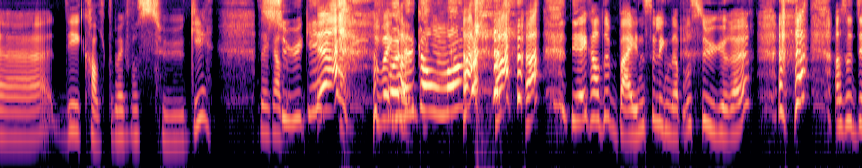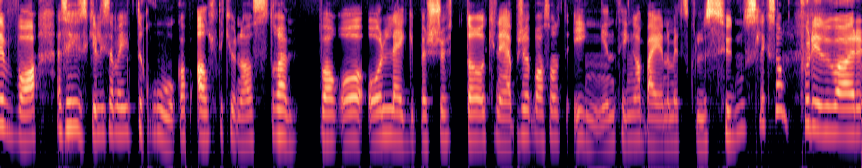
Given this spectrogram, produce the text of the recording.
uh, de kalte meg for Sugi. Kalte... Sugi! For jeg For hadde- et kallenavn! jeg hadde bein som ligna på sugerør. altså, det var Altså, jeg husker liksom jeg dro opp alt jeg kunne av strømper og, og leggbeskytter og knebeskytter, bare sånn at ingenting av beinet mitt skulle synes, liksom. Fordi du var,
